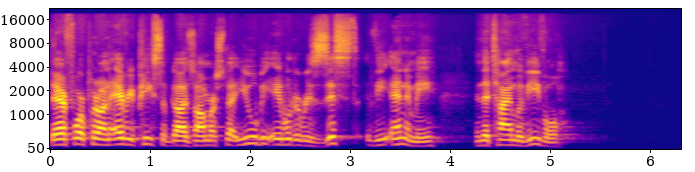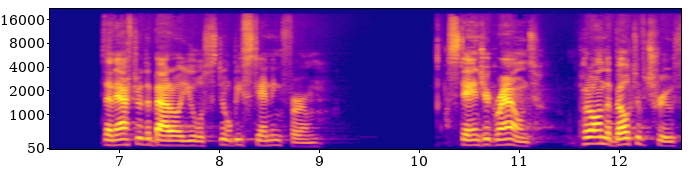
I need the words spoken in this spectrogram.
Therefore, put on every piece of God's armor so that you will be able to resist the enemy in the time of evil. Then, after the battle, you will still be standing firm. Stand your ground. Put on the belt of truth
